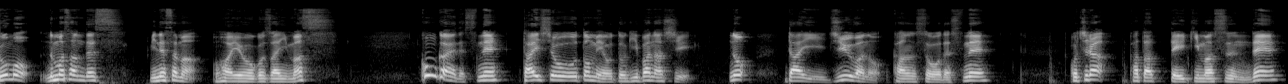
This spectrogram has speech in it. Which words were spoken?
どうも、沼さんです。皆様、おはようございます。今回はですね、大正乙女おとぎ話の第10話の感想ですね。こちら、語っていきますんで、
